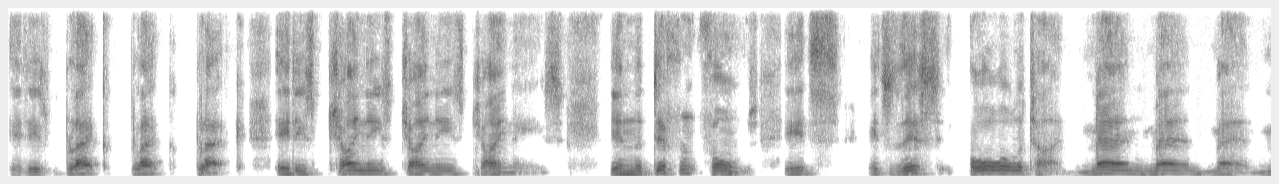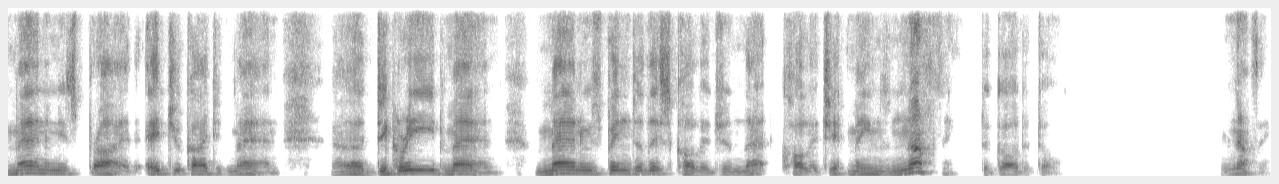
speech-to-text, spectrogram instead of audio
It is black, black, black. It is Chinese, Chinese, Chinese in the different forms. It's it's this all the time. Man, man, man, man in his pride, educated man, uh, degreed man, man who's been to this college and that college. It means nothing to God at all. Nothing.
